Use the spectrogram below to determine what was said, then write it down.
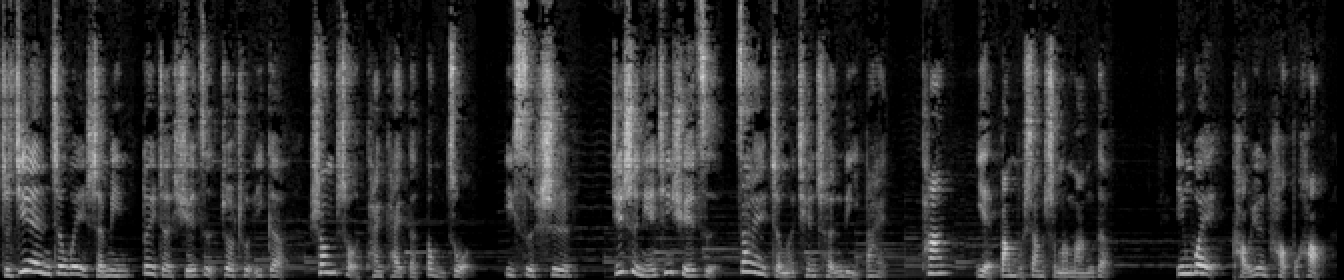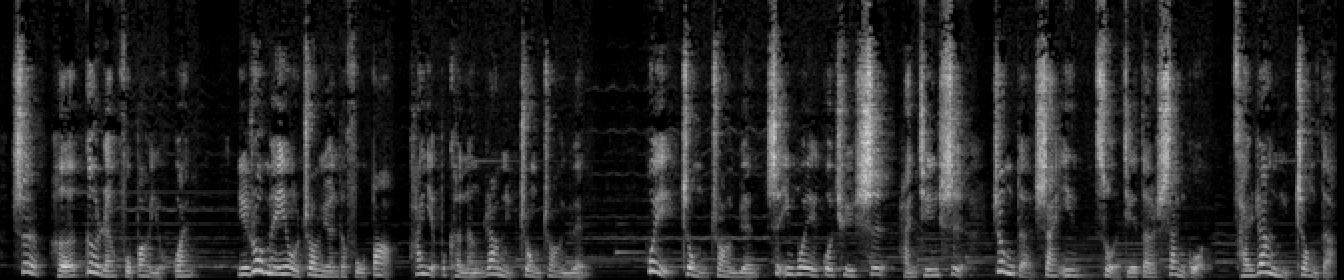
只见这位神明对着学子做出一个双手摊开的动作，意思是，即使年轻学子再怎么虔诚礼拜，他也帮不上什么忙的。因为考运好不好是和个人福报有关，你若没有状元的福报，他也不可能让你中状元。会中状元，是因为过去世含今世种的善因所结的善果，才让你中的。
